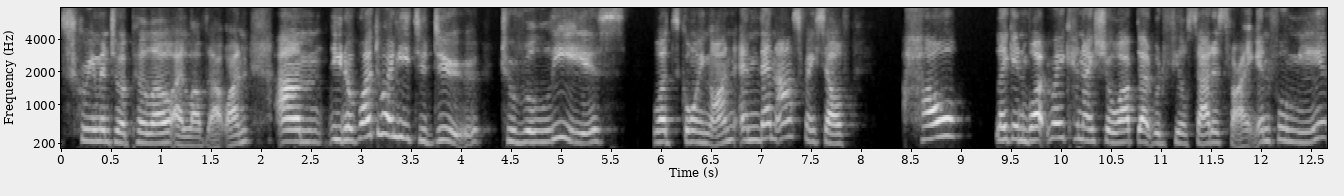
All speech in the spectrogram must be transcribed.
scream into a pillow? I love that one. Um, you know, what do I need to do to release what's going on? And then ask myself, how like in what way can i show up that would feel satisfying and for me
